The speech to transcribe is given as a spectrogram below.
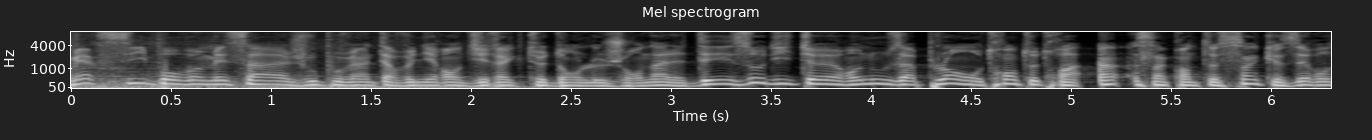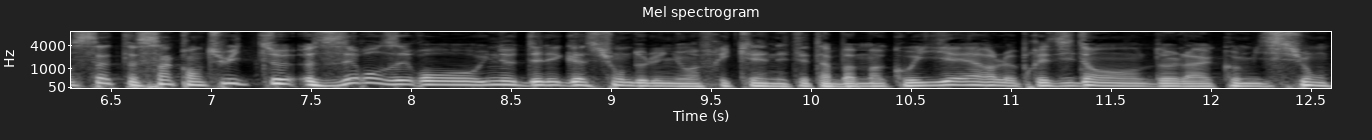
Merci pour vos messages. Vous pouvez intervenir en direct dans le journal des auditeurs en nous appelant au 33 1 55 07 58 00. Une délégation de l'Union africaine était à Bamako hier. Le président de la commission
